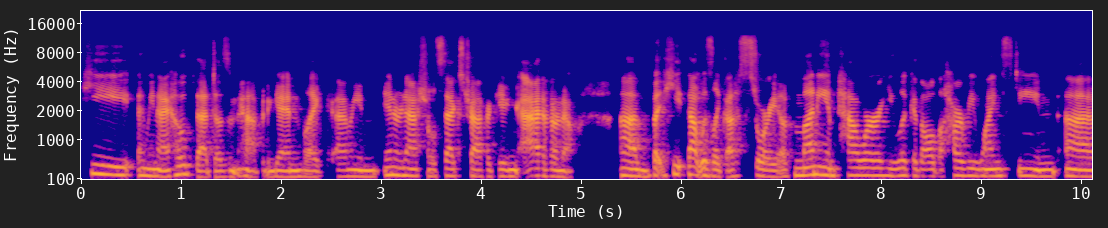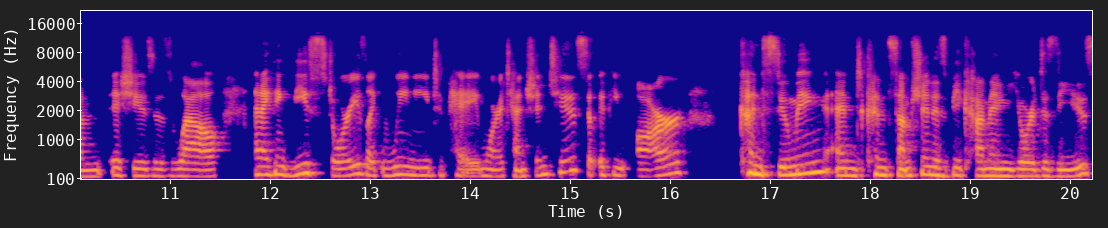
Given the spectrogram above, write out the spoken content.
he i mean i hope that doesn't happen again like i mean international sex trafficking i don't know. Um, but he that was like a story of money and power. You look at all the harvey weinstein um, issues as well. And i think these stories like we need to pay more attention to. So if you are consuming and consumption is becoming your disease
